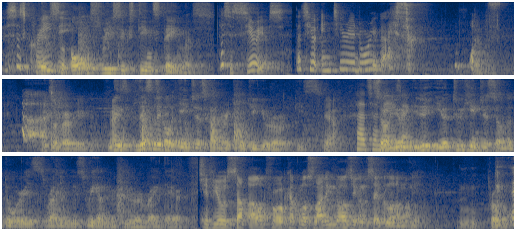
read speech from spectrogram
This is crazy. It's all 316 stainless. This is serious. That's your interior door, you guys. what? It's a very fan- This, this little hinge is 140 euro a piece. Yeah. That's So your, amazing. your your two hinges on the door is running you 300 euro right there. If you sub out for a couple of sliding doors, you're gonna save a lot of money. Probably.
